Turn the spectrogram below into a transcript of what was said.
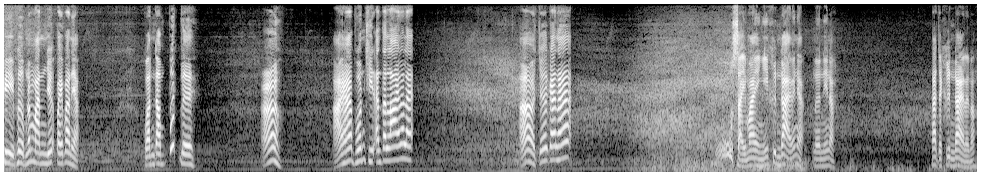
พี่เพิ่มน้ำมันเยอะไปป่ะเนี่ย ควันดำปึ๊ดเลยอ้าวอายฮะพ้นขีดอันตรายแล้วแหละ อ้าว เจอกันฮะ โอ้ใส่มาอย่างนี้ขึ้นได้ไหมเนี่ย เนินนี้นะน่าจะขึ้นได้เลยเนาะ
